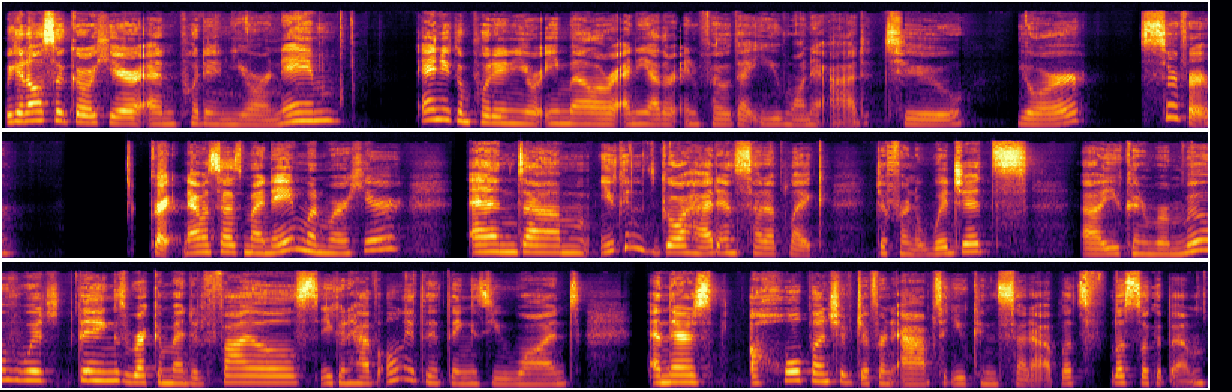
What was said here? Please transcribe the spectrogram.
We can also go here and put in your name, and you can put in your email or any other info that you want to add to your server. Great, now it says my name when we're here, and um, you can go ahead and set up like different widgets. Uh, you can remove which things, recommended files. You can have only the things you want. And there's a whole bunch of different apps that you can set up. Let's let's look at them.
